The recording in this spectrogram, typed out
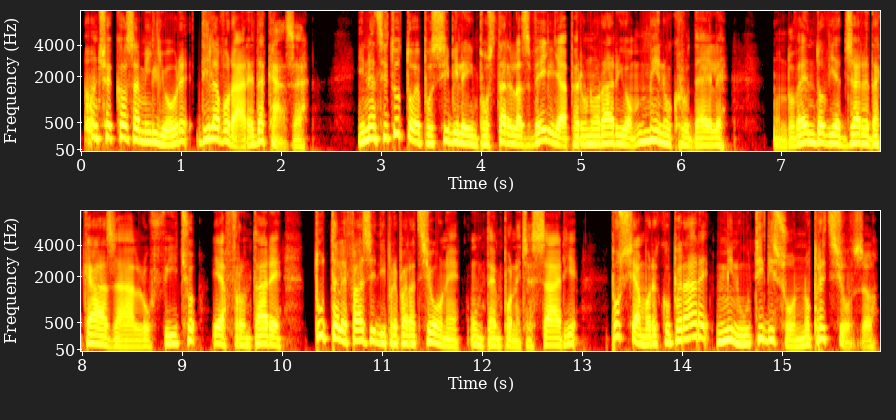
non c'è cosa migliore di lavorare da casa. Innanzitutto è possibile impostare la sveglia per un orario meno crudele, non dovendo viaggiare da casa all'ufficio e affrontare tutte le fasi di preparazione un tempo necessarie, possiamo recuperare minuti di sonno prezioso.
